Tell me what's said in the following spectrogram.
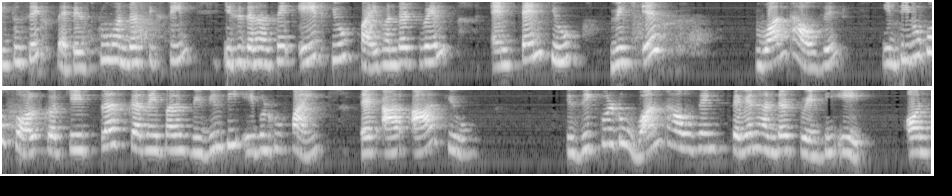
into 6 that is 216 इसी तरह से 8 cube 512 and 10 cube which is 1000 इन तीनों को सॉल्व करके प्लस करने पर we will be able to find that r r cube is equal to 1728 on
